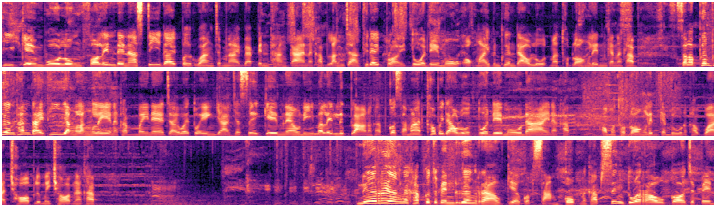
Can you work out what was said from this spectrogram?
ที่เกม w o l o n Fallen Dynasty ได้เปิดวางจำหน่ายแบบเป็นทางการนะครับ หลังจากที่ได้ปล่อยตัวเดโมออกมาให้เพื่อนๆดาวน์โหลดมาทดลองเล่นกันนะครับสำหรับเพื่อนๆท่านใดที่ยังลังเลนะครับไม่แน่ใจว่าตัวเองอยากจะซื้อเกมแนวนี้มาเล่นหรือเปล่านะครับก็สามารถเข้าไปดาวน์โหลดตัวเดโมได้นะครับเอามาทดลองเล่นกันดูนะครับว่าชอบหรือไม่ชอบนะครับ เนื้อเรื่องนะครับก็จะเป็นเรื่องราวเกี่ยวกับสามก๊กนะครับซึ่งตัวเราก็จะเป็น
